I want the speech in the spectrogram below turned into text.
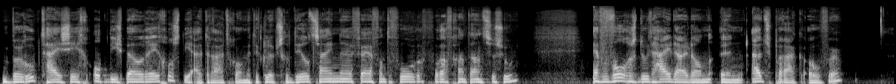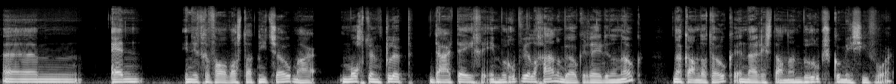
beroept hij zich op die spelregels, die uiteraard gewoon met de clubs gedeeld zijn uh, ver van tevoren, voorafgaand aan het seizoen. En vervolgens doet hij daar dan een uitspraak over. Um, en in dit geval was dat niet zo, maar mocht een club daartegen in beroep willen gaan, om welke reden dan ook, dan kan dat ook. En daar is dan een beroepscommissie voor.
